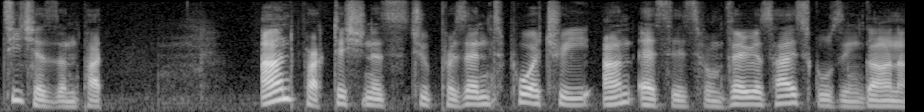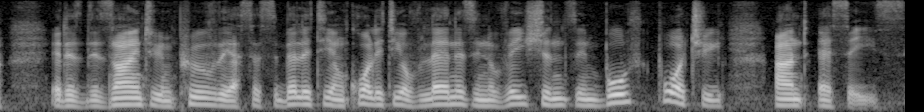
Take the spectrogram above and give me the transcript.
teachers, and, and practitioners to present poetry and essays from various high schools in Ghana. It is designed to improve the accessibility and quality of learners' innovations in both poetry and essays.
